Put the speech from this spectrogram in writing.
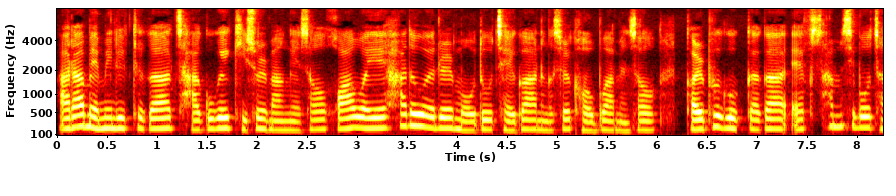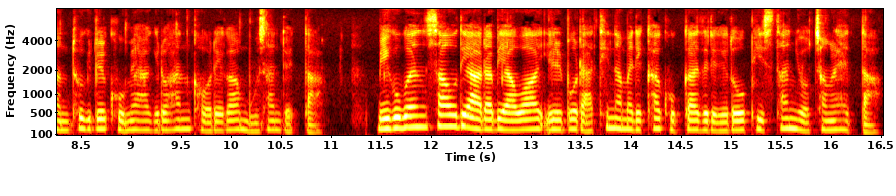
아랍에미리트가 자국의 기술망에서 화웨이의 하드웨어를 모두 제거하는 것을 거부하면서 걸프 국가가 F-35 전투기를 구매하기로 한 거래가 무산됐다. 미국은 사우디아라비아와 일부 라틴 아메리카 국가들에게도 비슷한 요청을 했다.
